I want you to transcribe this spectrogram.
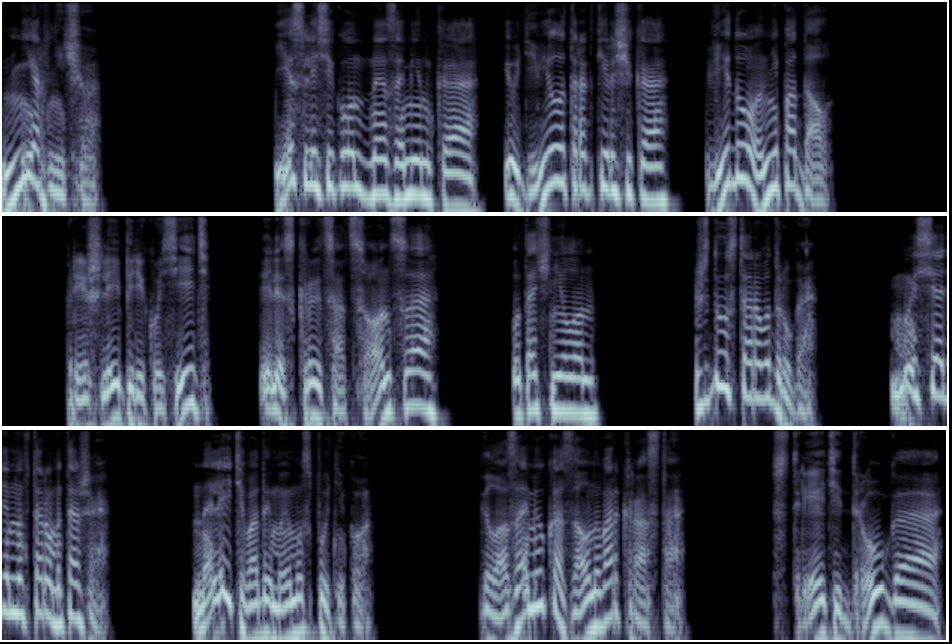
Нервничаю. Если секундная заминка и удивила трактирщика, виду он не подал. «Пришли перекусить или скрыться от солнца?» — уточнил он. «Жду старого друга. Мы сядем на втором этаже. Налейте воды моему спутнику». Глазами указал на Варкраста. «Встретить друга,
